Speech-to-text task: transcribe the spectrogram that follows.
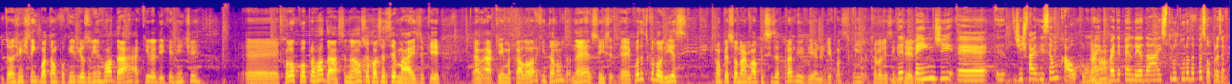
Então a gente tem que botar um pouquinho de gasolina e rodar aquilo ali que a gente é, colocou para rodar. Senão, se você ser mais do que a, a queima calórica, então não dá, né? Assim, é, quantas calorias que uma pessoa normal precisa para viver no dia? Quantas calorias tem que ingerir? Depende, é, a gente faz, isso é um cálculo, né? Aham. Que vai depender da estrutura da pessoa. Por exemplo,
